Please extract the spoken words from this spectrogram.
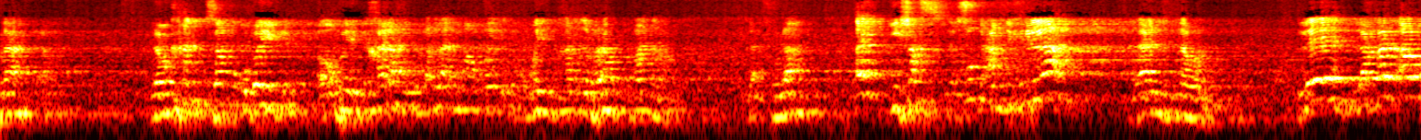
فلان؟ لو كان سموا أبي أبي خلف يقول لا ما أبي أبي خلف إبراهيم ما لا فلان. أي شخص يصد عن ذكر الله لا يتناول ليه؟ لقد أضلني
